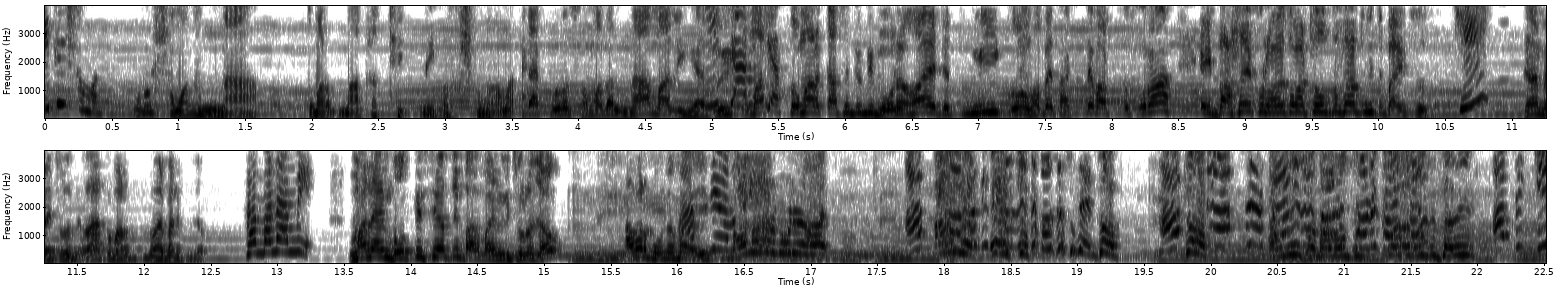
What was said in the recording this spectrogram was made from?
এটাই সমাধান। কোনো সমাধান না। তোমার মাথা ঠিক নেই কথা শুনো আমার। এটা কোনো সমাধান না যদি চান তোমার তোমার কাছে যদি মনে হয় যে তুমি কোনোভাবে থাকতে পারতেছো না এই বাসায় কোনোভাবে তোমার চলতেছে না তুমি তো বাড়ি চলে যাও। কি? গ্রামে চলে যাও তোমার বাড়িতে যাও। হ্যাঁ মানে আমি বলতেছি না তুমি পারমানেন্টলি চলে যাও। আমার মনে হয় আপনি আমাকে- আমার মনে হয় আপনি আমাকে এই, কি বলতে বলতেছেন? চুপ, আপনি চুপ। আপনার আমি কথা বলতেছি কথা বলতেছি আমি। আপনি কি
